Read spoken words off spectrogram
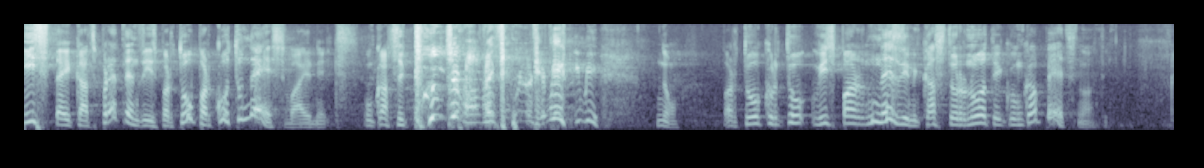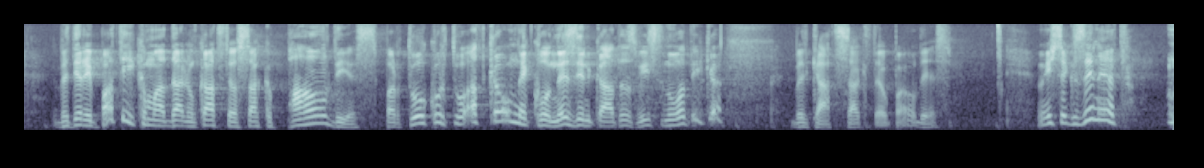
izteikt kādas pretenzijas par to, par ko tu neesi vainīgs. Un kāds ir. nu, par to, kur tu vispār nezini, kas tur notika un kāpēc notika. Bet ir arī patīkamā daļa, un kāds tev saka, paldies par to, kur tu atkal neko nezini, kā tas viss notika. Bet kāds saka, tev paldies. Viņš saka, ziniet,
